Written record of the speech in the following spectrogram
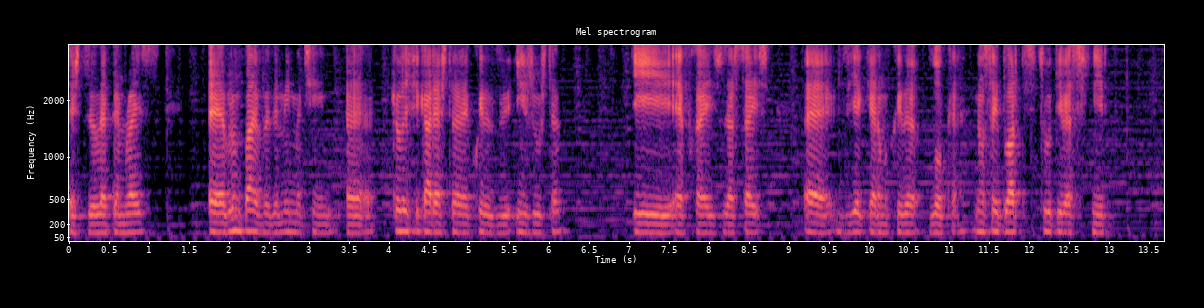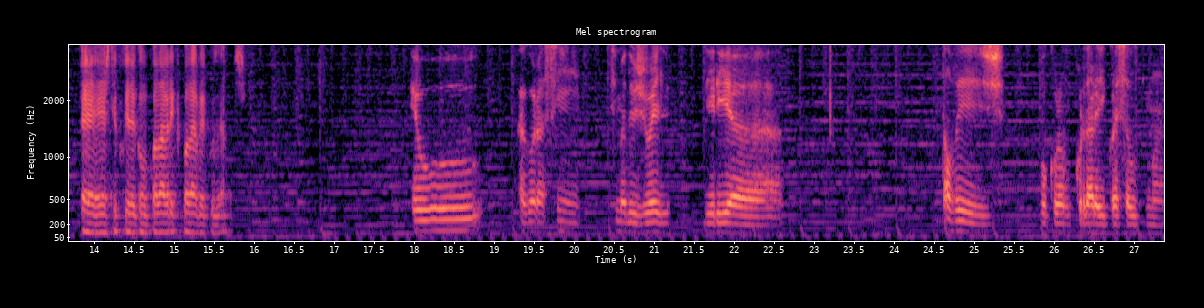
a este Let Them Race. Bruno Paiva, da Mean Machine, qualificar esta corrida de injusta e F. Reis 06 uh, dizia que era uma corrida louca. Não sei, Duarte, se tu tivesses definir uh, esta corrida como palavra, que palavra é que usavas? Eu agora assim, em cima do joelho, diria. Talvez vou concordar aí com essa última,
